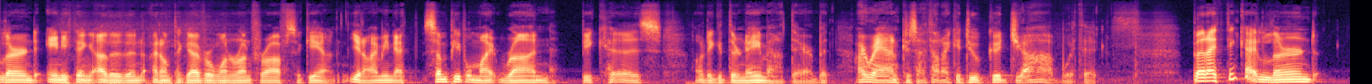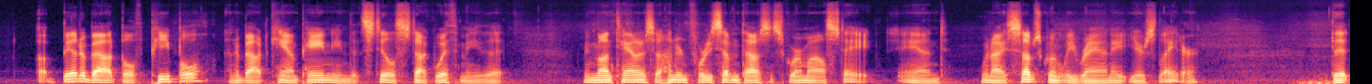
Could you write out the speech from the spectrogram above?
learned anything other than I don't think I ever want to run for office again. You know, I mean, I, some people might run because oh to get their name out there, but I ran because I thought I could do a good job with it. But I think I learned a bit about both people and about campaigning that still stuck with me. That I mean, Montana is a 147,000 square mile state, and when I subsequently ran eight years later, that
